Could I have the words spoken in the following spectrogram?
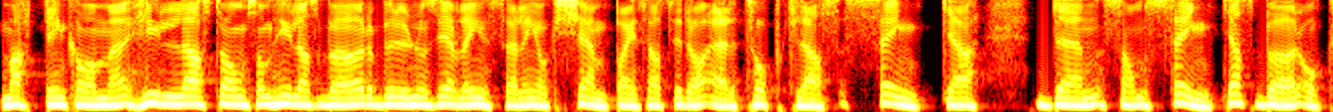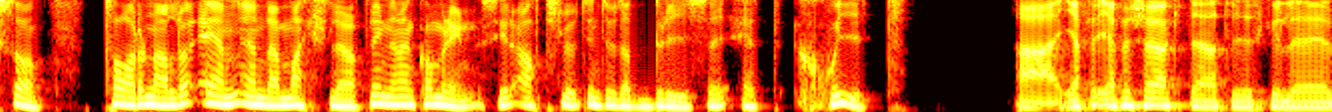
Martin kommer. Hyllas de som hyllas bör. Brunos jävla inställning och kämpainsats idag är toppklass. Sänka den som sänkas bör också. Tar Ronaldo en enda maxlöpning när han kommer in ser absolut inte ut att bry sig ett skit. Ah, jag, jag försökte att vi skulle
